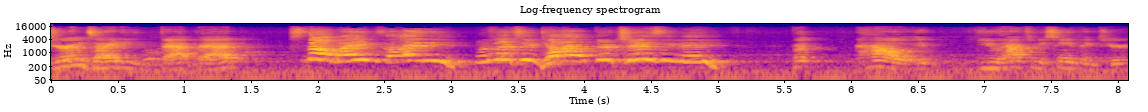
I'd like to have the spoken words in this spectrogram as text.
Is is your anxiety that bad? It's not my anxiety. There's actually a guy up there chasing me. But how? It, you have to be seeing things. You're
